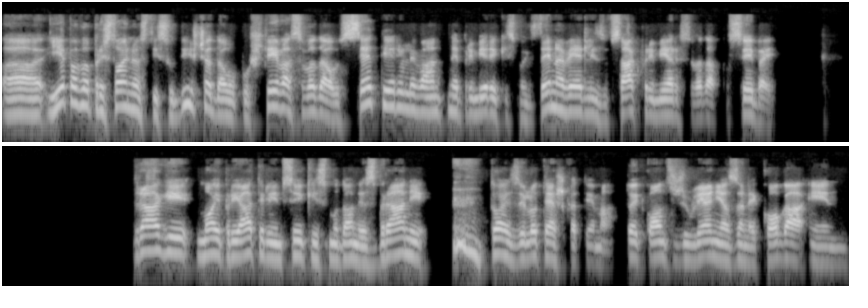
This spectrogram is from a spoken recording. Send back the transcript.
Uh, je pa v pristojnosti sodišča, da upošteva seveda vse te relevantne primere, ki smo jih zdaj navedli, za vsak primer, seveda posebej. Dragi moji prijatelji in vsi, ki smo danes zbrani, to je zelo težka tema. To je konc življenja za nekoga in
